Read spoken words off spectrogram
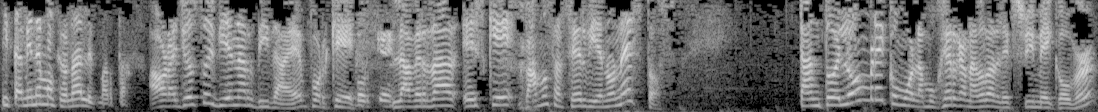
y también emocionales, Marta. Ahora, yo estoy bien ardida, ¿eh? Porque la verdad es que vamos a ser bien honestos. Tanto el hombre como la mujer ganadora del Extreme Makeover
